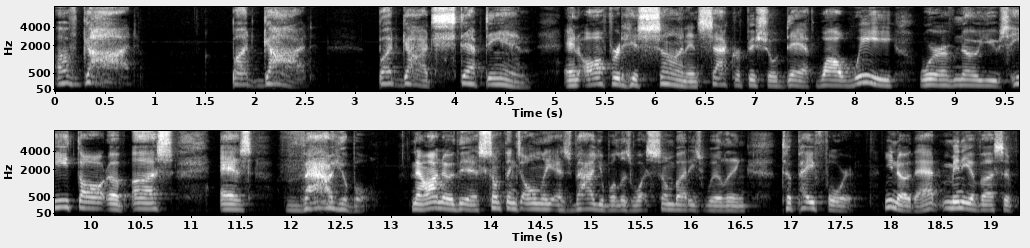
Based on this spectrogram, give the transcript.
of God. But God, but God stepped in and offered his son in sacrificial death while we were of no use. He thought of us as valuable. Now, I know this something's only as valuable as what somebody's willing to pay for it. You know that. Many of us have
